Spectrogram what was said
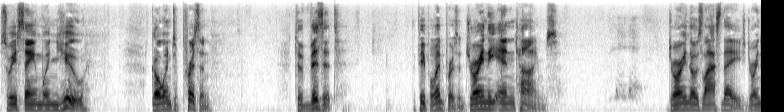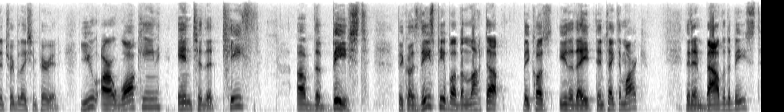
So he's saying, when you go into prison to visit the people in prison during the end times, during those last days, during the tribulation period, you are walking into the teeth of the beast because these people have been locked up because either they didn't take the mark, they didn't bow to the beast,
